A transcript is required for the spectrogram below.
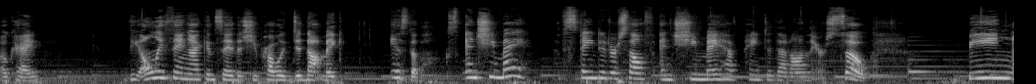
okay? The only thing I can say that she probably did not make is the box. And she may have stained it herself and she may have painted that on there. So being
